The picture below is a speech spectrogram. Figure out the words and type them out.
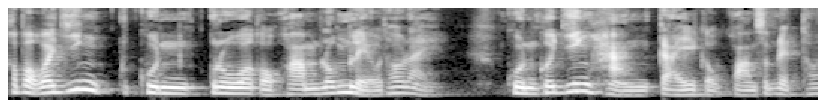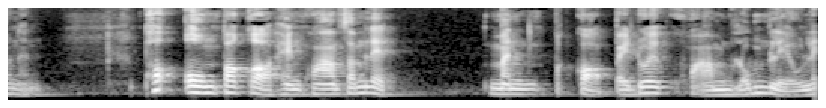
เขาบอกว่ายิ่งคุณกลัวกับความล้มเหลวเท่าไหร่ คุณก็ยิ่งห่างไกลกับความสำเร็จเท่านั้น เพราะองค์ประกอบแห่งความสำเร็จ มันประกอบไปด้วยความล้มเหลวเ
